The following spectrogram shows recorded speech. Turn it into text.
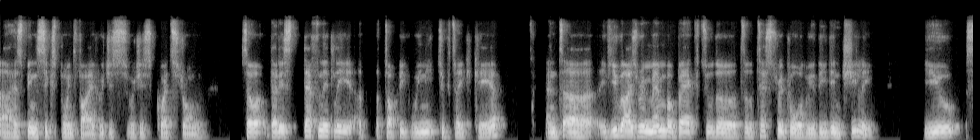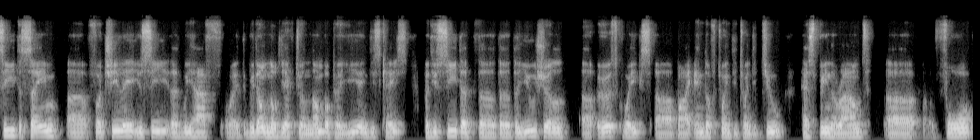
uh, has been 6.5, which is which is quite strong. So that is definitely a, a topic we need to take care. And uh, if you guys remember back to the to the test report we did in Chile, you see the same uh, for Chile. You see that we have we don't know the actual number per year in this case, but you see that the the, the usual uh, earthquakes uh, by end of 2022 has been around uh, 4,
